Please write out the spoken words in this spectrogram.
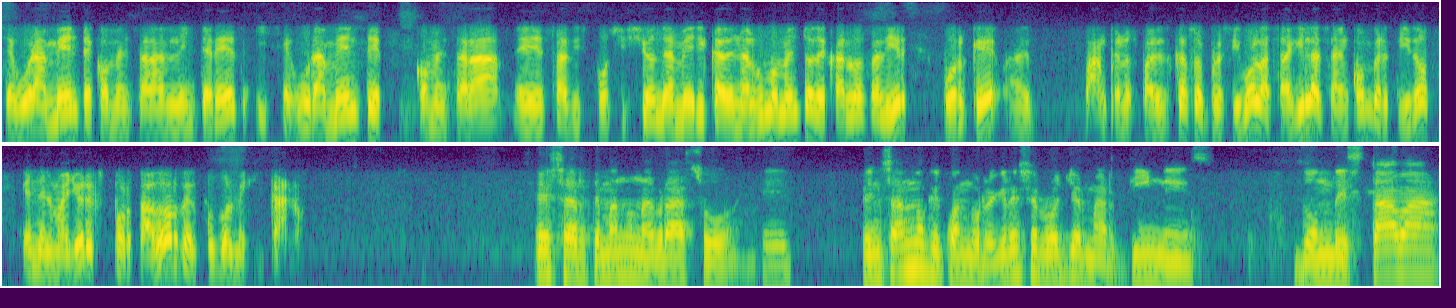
seguramente comenzará el interés y seguramente comenzará esa disposición de América de en algún momento dejarlo salir porque eh, aunque nos parezca sorpresivo, las Águilas se han convertido en el mayor exportador del fútbol mexicano. César, te mando un abrazo. Eh, pensando que cuando regrese Roger Martínez, donde estaba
